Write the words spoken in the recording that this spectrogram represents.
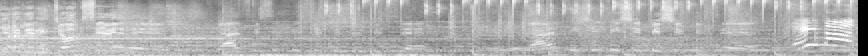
kedileri çok severim. Gel pisi. Gel pisi pisi pisi pisi. Eymen!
